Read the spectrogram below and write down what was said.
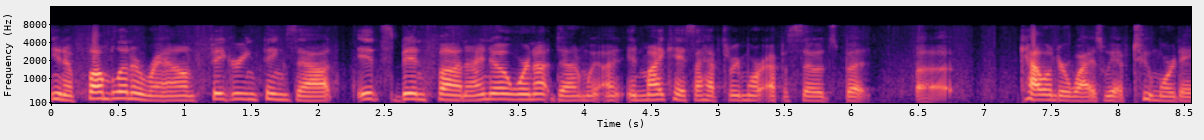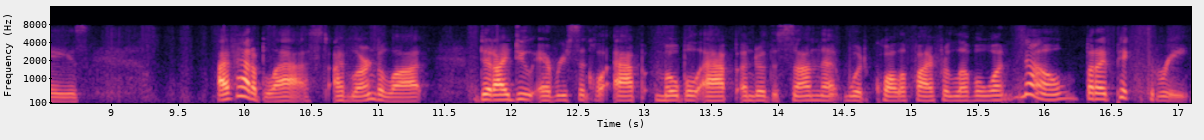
You know, fumbling around, figuring things out. It's been fun. I know we're not done. In my case, I have three more episodes, but uh, calendar wise, we have two more days. I've had a blast. I've learned a lot. Did I do every single app, mobile app under the sun that would qualify for level one? No, but I picked three.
